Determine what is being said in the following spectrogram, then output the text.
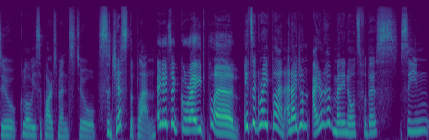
to Chloe's apartment to suggest the plan. And it's a great plan. It's a great plan, and I don't I don't have many notes for this scene.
